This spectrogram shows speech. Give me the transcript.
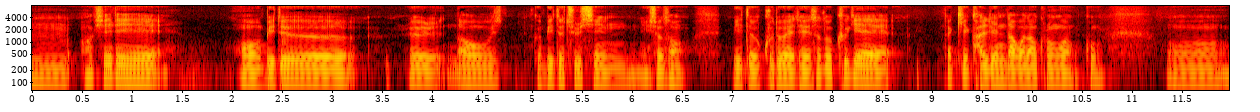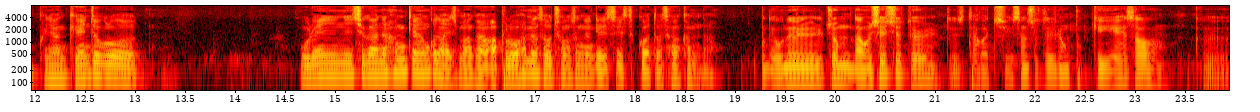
음, 확실히 어, 미드를 나오 그 미드 출신이셔서 미드 구도에 대해서도 크게 딱히 갈린다거나 그런 건 없고 어, 그냥 개인적으로 오랜 시간을 함께 한 건 아니지만 그냥 앞으로 하면서 좋은 성적 낼 수 있을 것 같다고 생각합니다. 네, 오늘 좀 나온 실수들 다 같이 선수들이랑 복귀해서 그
